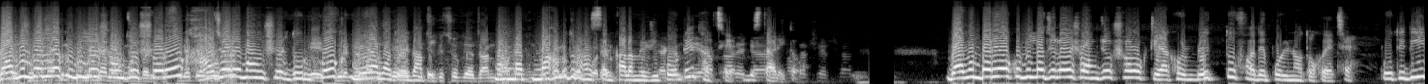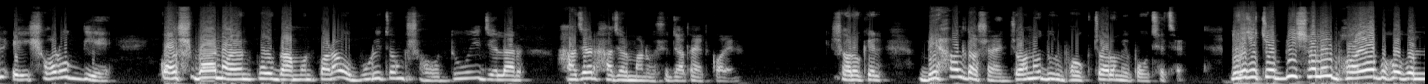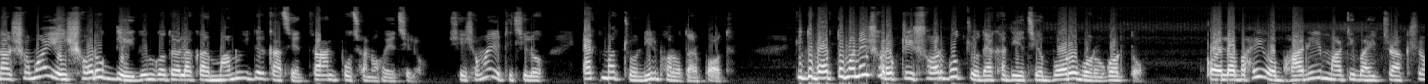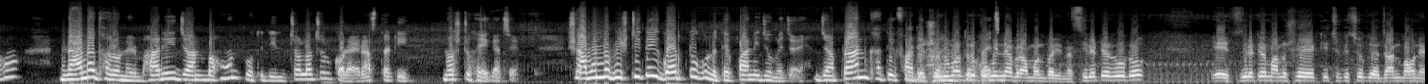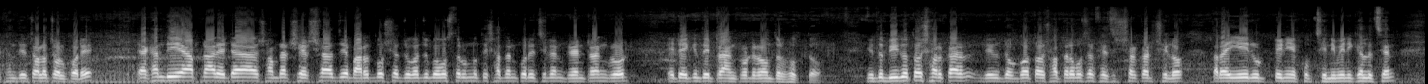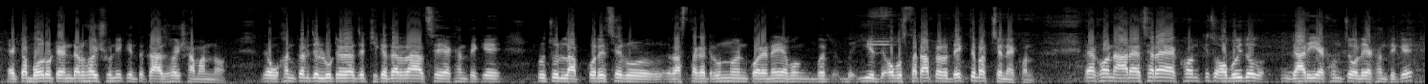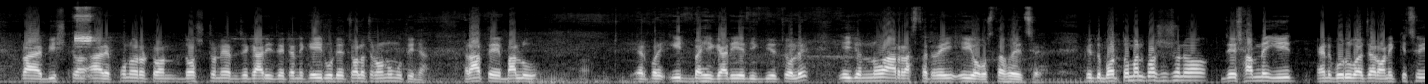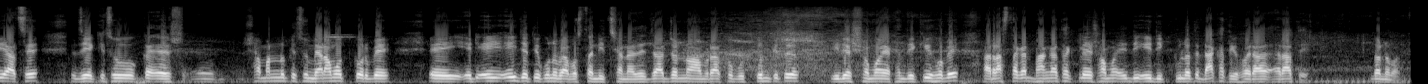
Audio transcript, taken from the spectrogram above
ব্রাহ্মণবাড়িয়া কুমিল্লা সংযোগ সড়ক হাজারো মানুষের দুর্ভোগ মেরামতের দাবি মোহাম্মদ মাহমুদুল হাসান কালামের রিপোর্টে থাকছে বিস্তারিত। ব্রাহ্মণবাড়িয়া কুমিল্লা জেলার সংযোগ সড়কটি এখন মৃত্যু ফাঁদে পরিণত হয়েছে। প্রতিদিন এই সড়ক দিয়ে কসবা নয়নপুর ব্রাহ্মণপাড়া ও বুড়িচং সহ দুই জেলার হাজার হাজার মানুষ যাতায়াত করেন। সড়কের বেহাল দশায় জনদুর্ভোগ চরমে পৌঁছেছে। সালের ভয়াবহ বন্যার সময় এই সড়ক দিয়েই দুর্গত এলাকার মানুষদের কাছে ত্রাণ পৌঁছানো হয়েছিল। সেই সময় এটি ছিল একমাত্র নির্ভরতার পথ। কিন্তু বর্তমানে সড়কটি সর্বত্র দেখা দিয়েছে বড় বড় গর্ত। কয়লাবাহী ও ভারী মাটিবাহী ট্রাক সহ নানা ধরনের ভারী যানবাহন প্রতিদিন চলাচল করায় রাস্তাটি নষ্ট হয়ে গেছে। সামান্য বৃষ্টিতেই গর্তগুলোতে পানি জমে যায় যা প্রাণঘাতী ফাঁদে তবে শুধুমাত্র কুমিল্লা ব্রাহ্মণবাড়ি না সিলেটের রোডও এই সিলেটের মানুষে কিছু কিছু যানবাহন এখান দিয়ে চলাচল করে। এখান দিয়ে আপনার এটা সম্রাট শেরশাহ যে ভারতবর্ষের যোগাযোগ ব্যবস্থার উন্নতি সাধন করেছিলেন গ্র্যান্ড ট্রাঙ্ক রোড, এটাই কিন্তু এই ট্রাঙ্ক রোডের অন্তর্ভুক্ত। কিন্তু বিগত সরকার, যে গত সতেরো বছর ফেসিস সরকার ছিল, তারা এই রুটটি নিয়ে খুব ছিনিমিনি খেলেছেন। একটা বড় টেন্ডার হয় শুনি, কিন্তু কাজ হয় সামান্য। যে ওখানকার যে লুটেরা, যে ঠিকাদাররা আছে, এখান থেকে প্রচুর লাভ করেছে রাস্তাঘাটের উন্নয়ন করে নাই এবং ইয়ে অবস্থাটা আপনারা দেখতে পাচ্ছেন এখন। এখন, আর এছাড়া এখন কিছু অবৈধ গাড়ি এখন চলে এখান থেকে। প্রায় বিশ টন, আর পনেরো টন, দশ টনের যে গাড়ি, যেটা নাকি এই রোডে চলাচল অনুমতি না। রাতে বালু এরপরে ইটবাহী গাড়ি এদিক দিয়ে চলে। এই জন্য আর রাস্তাটার এই- অবস্থা হয়েছে। কিন্তু বর্তমান প্রশাসনও যে সামনে ঈদ এখানে গরু বাজার অনেক কিছুই আছে, যে কিছু সামান্য কিছু মেরামত করবে, এই এই এই জাতীয় কোনো ব্যবস্থা নিচ্ছে না। যার জন্য আমরা খুব উৎকণ্ঠিত ঈদের সময় এখান দিয়ে কী হবে। আর রাস্তাঘাট ভাঙা থাকলে সময় এই দিকগুলোতে ডাকাতি হয় রাতে। ধন্যবাদ।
